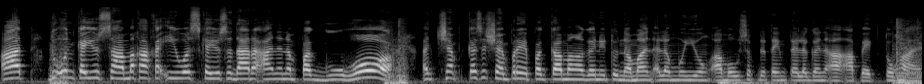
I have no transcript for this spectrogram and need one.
at doon kayo sa makakaiwas kayo sa daraanan ng pagguho. At syempre, kasi syempre, pagka mga ganito naman, alam mo yung ah, most of the time talaga naaapektuhan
